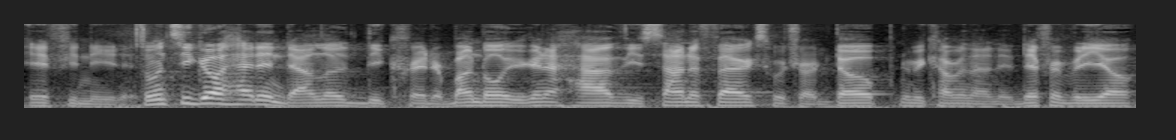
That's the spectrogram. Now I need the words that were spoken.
if you need it. So once you go ahead and download the creator bundle, you're gonna have these sound effects, which are dope. I'm gonna be covering that in a different video.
